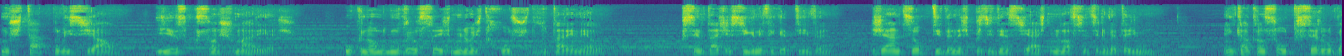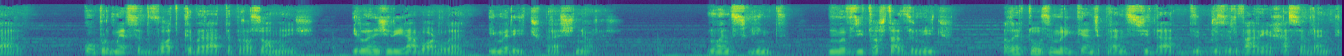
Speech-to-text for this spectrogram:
um Estado policial e execuções sumárias, o que não demoveu 6 milhões de russos de votarem nele, percentagem significativa já antes obtida nas presidenciais de 1991, em que alcançou o terceiro lugar, com a promessa de vodka barata para os homens e lingerie à borla e maridos para as senhoras. No ano seguinte, numa visita aos Estados Unidos, alertou os americanos para a necessidade de preservarem a raça branca,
